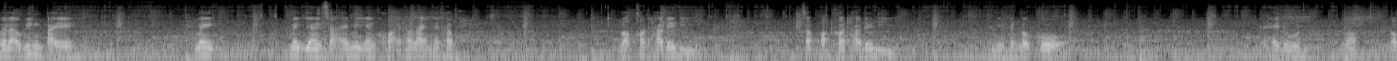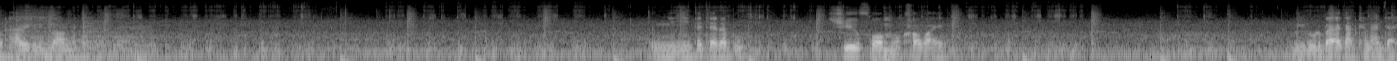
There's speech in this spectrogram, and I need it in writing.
เวลาวิ่งไปไม่ไม่เอียงซ้ายไม่เอียงขวาเท่าไหร่นะครับ ล็อกข้อเท้าได้ดีซัพพอร์ตข้อเท้าได้ดี อันนี้เป็นโลโก้ เดี๋ยวให้ดูรอบรองเท้าอีกหนึ่งรอบนะครับ ตรงนี้ก็จะระบุชื่อโฟมของเขาไว้ มีรูระบายอากาศขนาดใหญ่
